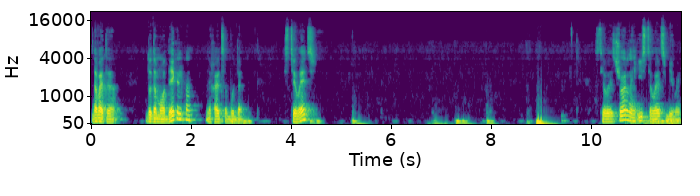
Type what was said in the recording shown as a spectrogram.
Давайте додамо декілька, нехай це буде стілець. Стілець чорний і стілець білий.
